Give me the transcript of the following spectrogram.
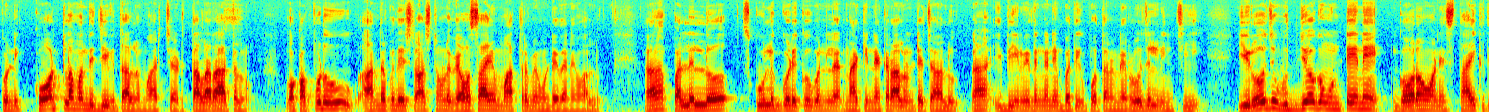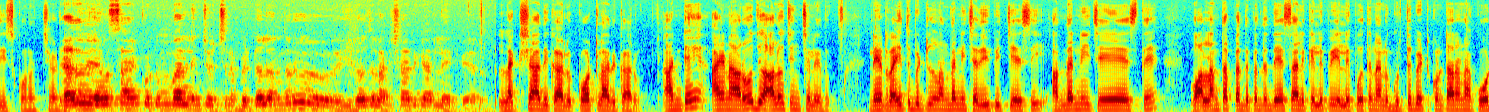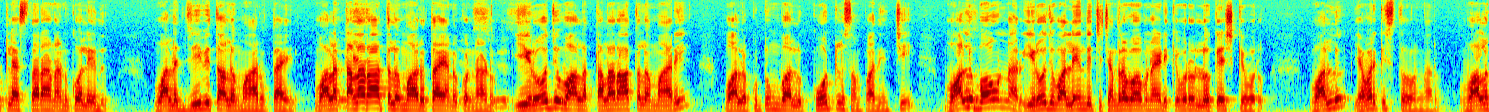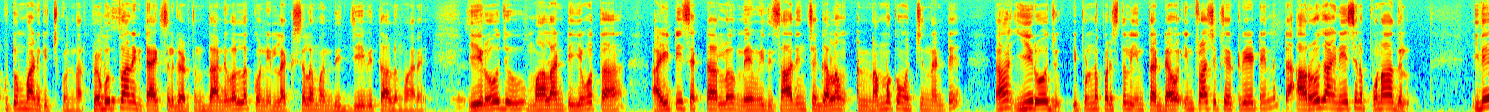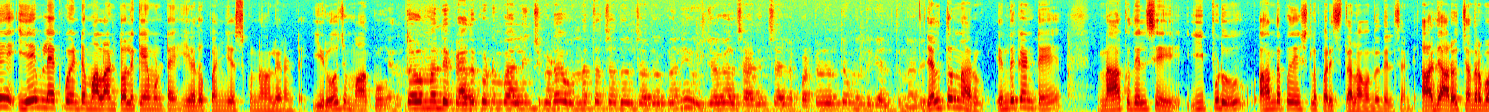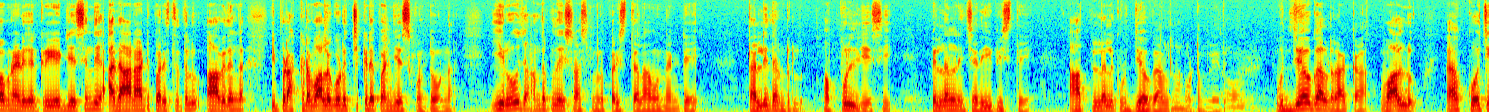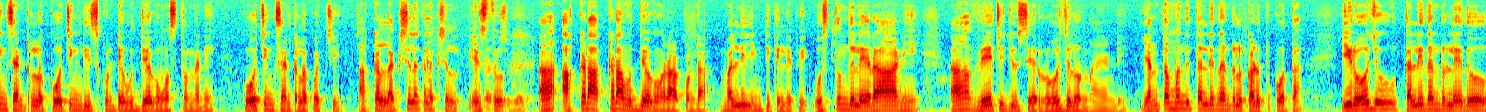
కొన్ని కోట్ల మంది జీవితాలను మార్చాడు. తలరాతలను. ఒకప్పుడు ఆంధ్రప్రదేశ్ రాష్ట్రంలో వ్యవసాయం మాత్రమే ఉండేదనే వాళ్ళు పల్లెల్లో స్కూళ్ళకి కూడా ఎక్కువ పని నాకు ఇన్ని ఎకరాలు ఉంటే చాలు. దీని విధంగా నేను బతికిపోతాననే రోజుల నుంచి ఈ రోజు ఉద్యోగం ఉంటేనే గౌరవం అనే స్థాయికి తీసుకొని వచ్చాడు. వ్యవసాయ కుటుంబాల నుంచి వచ్చిన బిడ్డలందరూ ఈ రోజు లక్షాధికారులు అయిపోయారు. లక్షాధికారులు కోట్లాధికారు అంటే ఆయన ఆ రోజు ఆలోచించలేదు. నేను రైతు బిడ్డలందరినీ చదివిపించేసి అందరినీ చేస్తే వాళ్ళంతా పెద్ద పెద్ద దేశాలకు వెళ్ళిపోయి వెళ్ళిపోతే నన్ను గుర్తుపెట్టుకుంటారా నా కోట్లేస్తారా అని అనుకోలేదు. వాళ్ళ జీవితాలు మారుతాయి వాళ్ళ తలరాతలు మారుతాయి అనుకున్నాడు. ఈ రోజు వాళ్ళ తలరాతలు మారి వాళ్ళ కుటుంబాలు కోట్లు సంపాదించి వాళ్ళు బాగున్నారు. ఈ రోజు వాళ్ళు ఏం తెచ్చి? చంద్రబాబు నాయుడుకి ఎవరు? లోకేష్కి ఎవరు? వాళ్ళు ఎవరికి ఇస్తూ ఉన్నారు? వాళ్ళ కుటుంబానికి ఇచ్చుకున్నారు. ప్రభుత్వానికి ట్యాక్సులు కడుతున్నారు. దానివల్ల కొన్ని లక్షల మంది జీవితాలు మారాయి. ఈరోజు మాలాంటి యువత ఐటీ సెక్టార్లో మేము ఇది సాధించగలం అని నమ్మకం వచ్చిందంటే ఆ, ఈ రోజు ఇప్పుడున్న పరిస్థితులు ఇంత డెవ ఇన్ఫ్రాస్ట్రక్చర్ క్రియేట్ అయిందంటే ఆ రోజు ఆయన వేసిన పునాదులు. ఇదే ఏం లేకపోయింటే మా లాంటి వాళ్ళకి ఏముంటాయి? ఏదో పని చేసుకున్నాం లేరంటే. ఈ రోజు మాకు ఎంతో మంది పేద కుటుంబాల నుంచి కూడా ఉన్నత చదువులు చదువుకొని ఉద్యోగాలు సాధించాలనే పట్టుదలతో ముందుకు వెళ్తున్నారు. వెళ్తున్నారు ఎందుకంటే నాకు తెలిసి ఇప్పుడు ఆంధ్రప్రదేశ్లో పరిస్థితి ఎలా ఉందో తెలుసా అండి? అది ఆ రోజు చంద్రబాబు నాయుడు గారు క్రియేట్ చేసింది అది ఆనాటి పరిస్థితులు ఆ విధంగా ఇప్పుడు అక్కడ వాళ్ళు కూడా వచ్చి ఇక్కడే పని చేసుకుంటూ ఉన్నారు. ఈ రోజు ఆంధ్రప్రదేశ్ రాష్ట్రంలో పరిస్థితి ఎలా ఉందంటే తల్లిదండ్రులు అప్పులు చేసి పిల్లల్ని చదివిపిస్తే ఆ పిల్లలకు ఉద్యోగాలు రావటం లేదు. ఉద్యోగాలు రాక వాళ్ళు కోచింగ్ సెంటర్లో కోచింగ్ తీసుకుంటే ఉద్యోగం వస్తుందని కోచింగ్ సెంటర్లకు వచ్చి అక్కడ లక్షలకు లక్షలు వేస్తూ అక్కడ అక్కడ ఉద్యోగం రాకుండా మళ్ళీ ఇంటికి వెళ్ళిపోయి వస్తుంది లేరా అని వేచి చూసే రోజులు ఉన్నాయండి. ఎంతమంది తల్లిదండ్రులు కడుపుకోత ఈరోజు తల్లిదండ్రులు ఏదో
